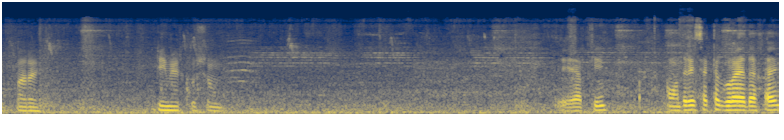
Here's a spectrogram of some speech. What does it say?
একবারে ডিমের কুসুম। এই আর কি, আমাদের এই সাইডটা ঘোরায় দেখায়।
